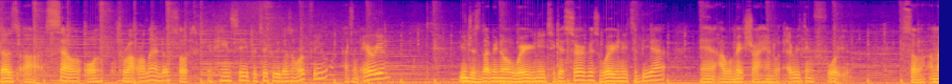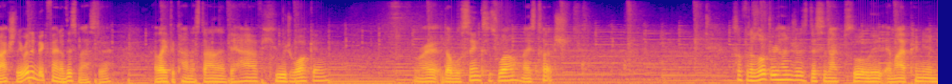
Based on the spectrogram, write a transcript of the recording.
does uh, sell all throughout Orlando. So if Haines City particularly doesn't work for you as an area, you just let me know where you need to get service, where you need to be at, and I will make sure I handle everything for you. So I'm actually a really big fan of this master. I like the kind of style that they have, huge walk-in, right? Double sinks as well, nice touch. So for the low 300s, this is absolutely, in my opinion,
